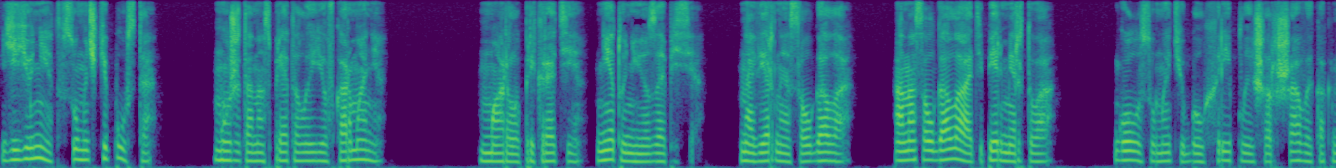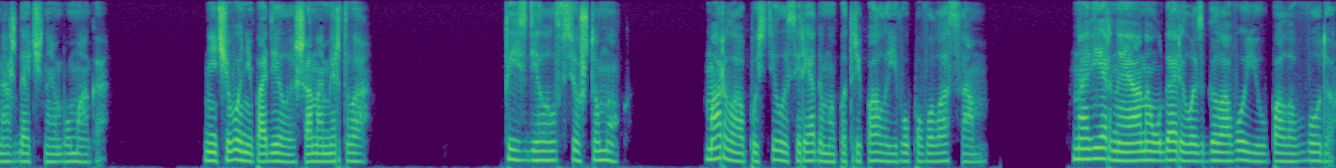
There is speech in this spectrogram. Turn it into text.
Ее нет, в сумочке пусто. Может, она спрятала ее в кармане? Марла, прекрати. Нет у нее записи. Наверное, солгала. Она солгала, а теперь мертва. Голос у Мэтью был хриплый и шершавый, как наждачная бумага. «Ничего не поделаешь, она мертва». «Ты сделал все, что мог». Марла опустилась рядом и потрепала его по волосам. Наверное, она ударилась головой и упала в воду.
